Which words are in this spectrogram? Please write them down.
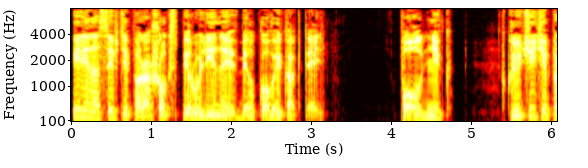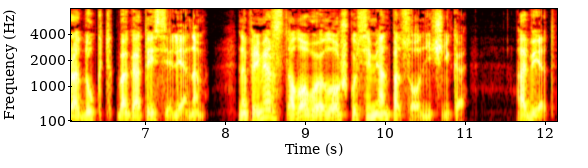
или насыпьте порошок спирулины в белковый коктейль. Полдник. Включите продукт, богатый селеном, например, столовую ложку семян подсолнечника. Обед.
